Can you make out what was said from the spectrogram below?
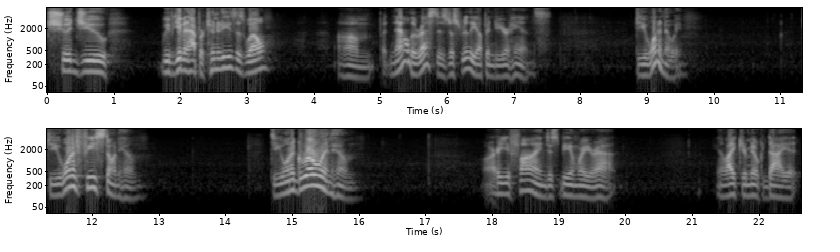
Should you? We've given opportunities as well. Um, but now the rest is just really up into your hands. Do you want to know Him? Do you want to feast on Him? Do you want to grow in Him? Or are you fine just being where you're at? You like your milk diet,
